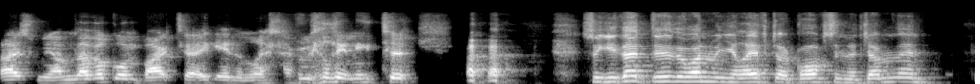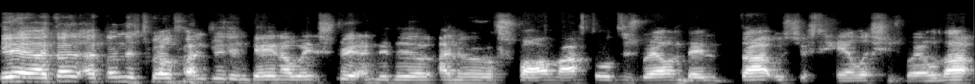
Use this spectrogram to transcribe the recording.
That's me. I'm never going back to it again unless I really need to. so you did do the one when you left your gloves in the gym then? Yeah, I done I done the twelve hundred, and then I went straight into the an hour of sparring afterwards as well, and then that was just hellish as well. That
